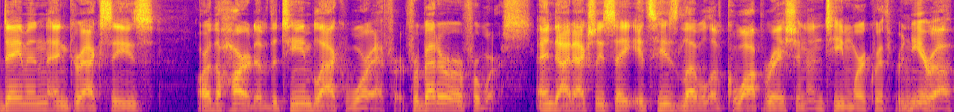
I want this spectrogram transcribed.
Daemon and Caraxes are the heart of the Team Black war effort, for better or for worse. And I'd actually say it's his level of cooperation and teamwork with Rhaenyra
